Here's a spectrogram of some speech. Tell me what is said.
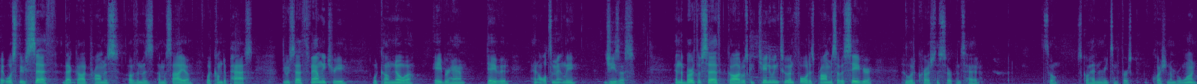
It was through Seth that God promised of the a Messiah would come to pass. Through Seth's family tree would come Noah, Abraham, David, and ultimately Jesus. In the birth of Seth, God was continuing to unfold his promise of a Savior who would crush the serpent's head. So let's go ahead and read some first question number one.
